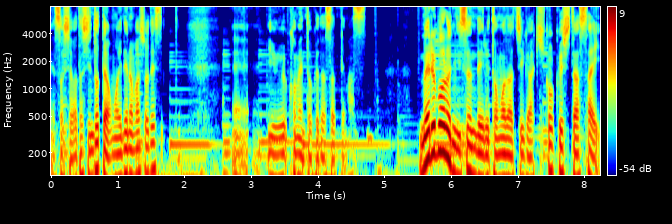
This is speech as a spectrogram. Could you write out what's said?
い、そして私にとっては思い出の場所ですって、えー、いうコメントをくださってます。メルボルンに住んでいる友達が帰国した際、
